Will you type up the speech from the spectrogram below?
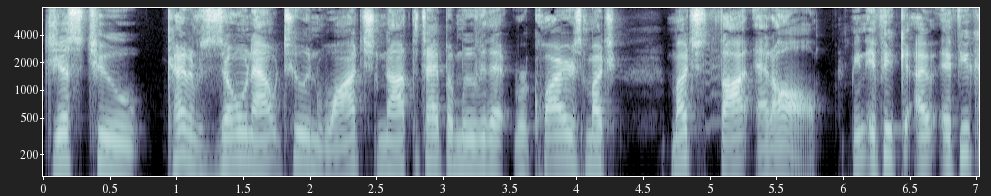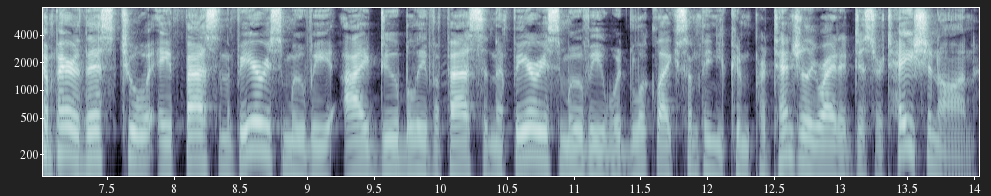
just to kind of zone out to and watch, not the type of movie that requires much much thought at all. I mean, if you uh, if you compare this to a Fast and the Furious movie, I do believe a Fast and the Furious movie would look like something you can potentially write a dissertation on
